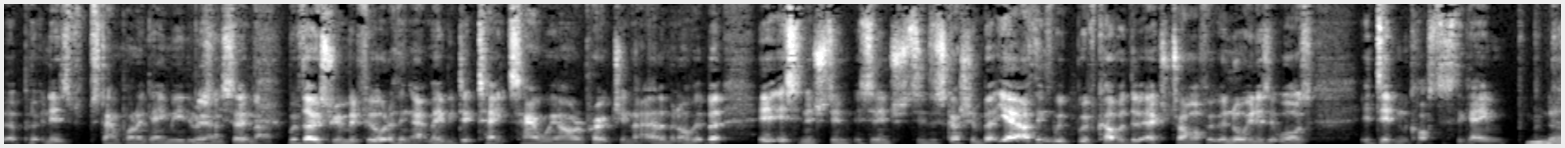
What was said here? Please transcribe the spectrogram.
uh, putting his stamp on a game either, is Yeah, he? So no. with those three in midfield, I think that maybe dictates how we are approaching that element of it. But it, it's an interesting it's an interesting discussion. But yeah, I think we've, we've covered the extra time off. It annoying as it was, it didn't cost us the game. No.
